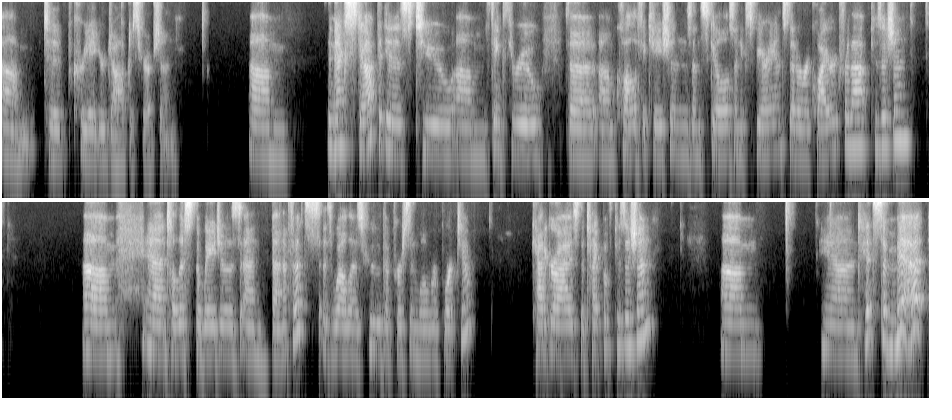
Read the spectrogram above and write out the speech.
um, to create your job description. Um, the next step is to um, think through the um, qualifications and skills and experience that are required for that position um, and to list the wages and benefits as well as who the person will report to, categorize the type of position, um, and hit submit.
